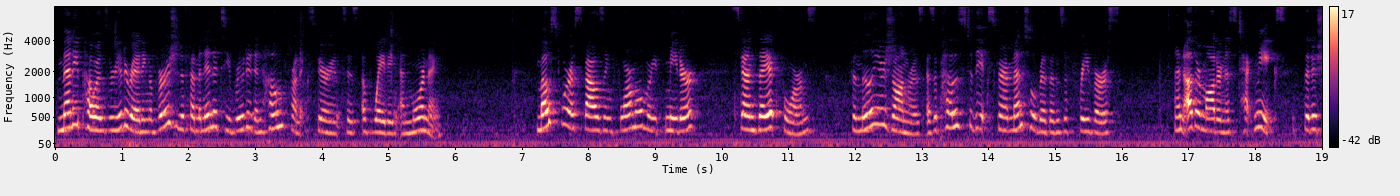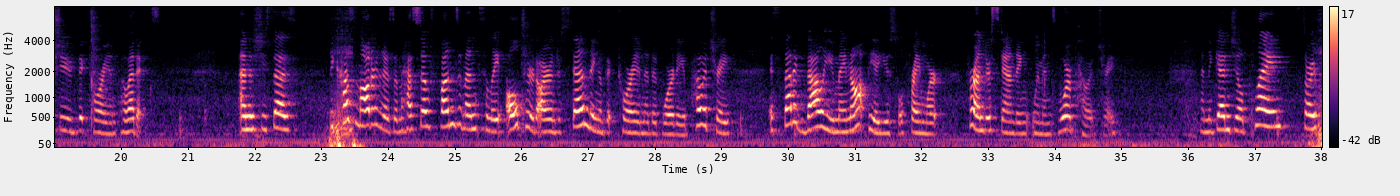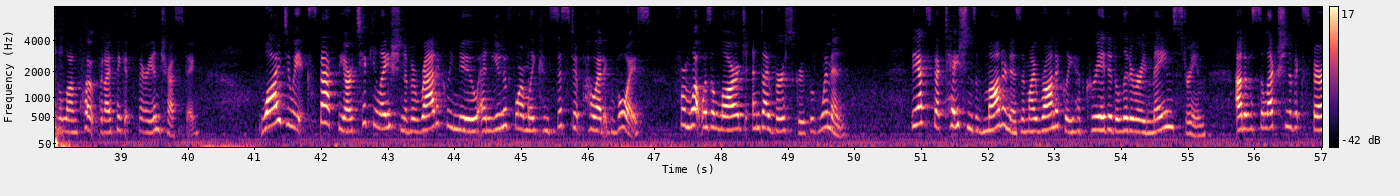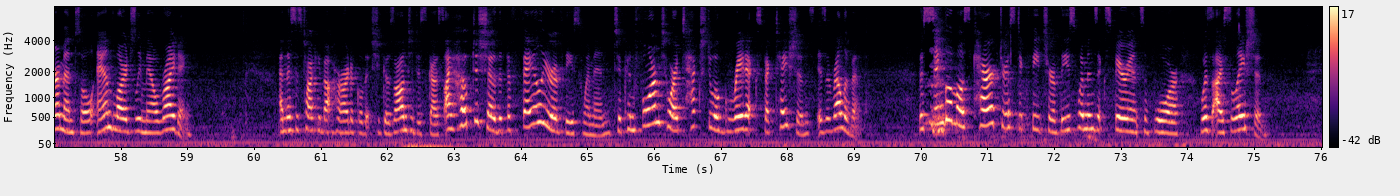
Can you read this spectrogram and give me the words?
Many poems reiterating a version of femininity rooted in home front experiences of waiting and mourning. Most were espousing formal meter, stanzaic forms, familiar genres, as opposed to the experimental rhythms of free verse and other modernist techniques that eschewed Victorian poetics. And as she says, Because modernism has so fundamentally altered our understanding of Victorian and Edwardian poetry, aesthetic value may not be a useful framework for understanding women's war poetry. And again, Gill Plain, sorry for the long quote, but I think it's very interesting. Why do we expect the articulation of a radically new and uniformly consistent poetic voice from what was a large and diverse group of women? The expectations of modernism, ironically, have created a literary mainstream out of a selection of experimental and largely male writing. And this is talking about her article that she goes on to discuss. I hope to show that the failure of these women to conform to our textual great expectations is irrelevant. The single most characteristic feature of these women's experience of war was isolation.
